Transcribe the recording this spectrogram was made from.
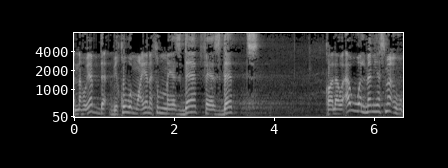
أنه يبدأ بقوة معينة ثم يزداد فيزداد. قال وأول من يسمعه.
